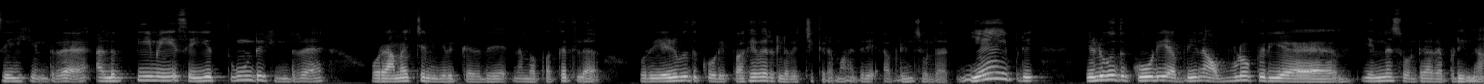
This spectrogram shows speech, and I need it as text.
செய்கின்ற அல்லது தீமையை செய்ய தூண்டுகின்ற ஒரு அமைச்சன் இருக்கிறது. நம்ம பக்கத்தில் ஒரு எழுபது கோடி பகைவர்களை வச்சுக்கிற மாதிரி அப்படின்னு சொல்கிறார் ஏன் இப்படி எழுபது கோடி அப்படின்னு அவ்வளோ பெரிய என்ன சொல்கிறார் அப்படின்னா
